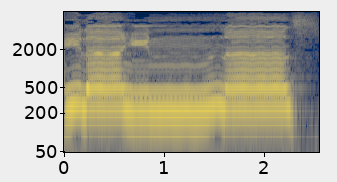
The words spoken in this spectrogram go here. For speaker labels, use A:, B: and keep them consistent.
A: إِلَٰهِ النَّاسِ.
